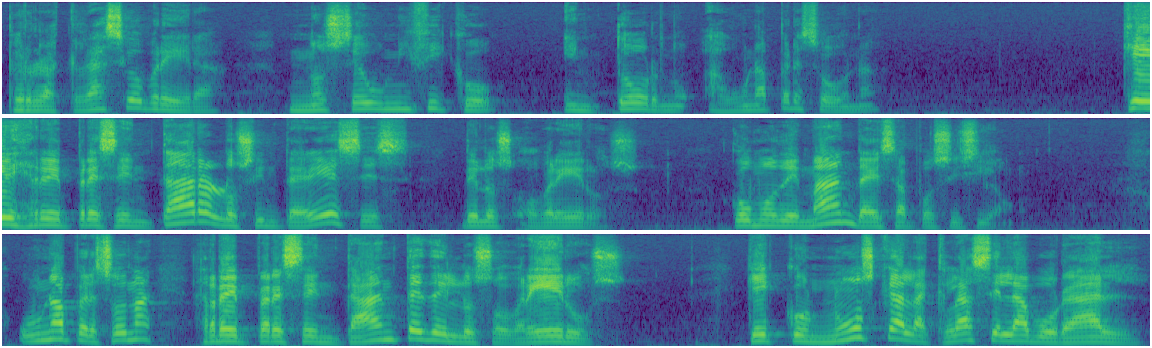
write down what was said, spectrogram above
Pero la clase obrera no se unificó en torno a una persona que representara los intereses de los obreros, como demanda esa posición. Una persona representante de los obreros, que conozca la clase laboral,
